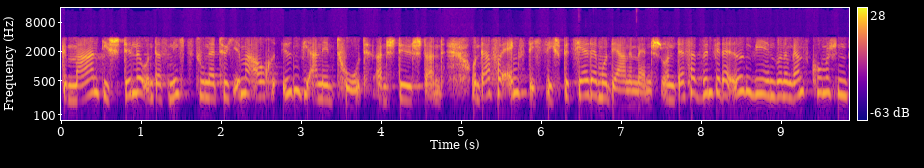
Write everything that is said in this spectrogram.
gemahnt die Stille und das Nichtstun natürlich immer auch irgendwie an den Tod, an Stillstand. Und davor ängstigt sich speziell der moderne Mensch. Und deshalb sind wir da irgendwie in so einem ganz komischen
